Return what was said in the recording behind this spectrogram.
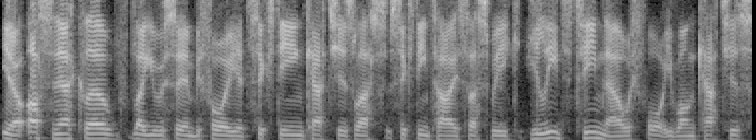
you know, Austin Ekeler, like you were saying before, he had 16 catches last, 16 ties last week. He leads team now with 41 catches.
